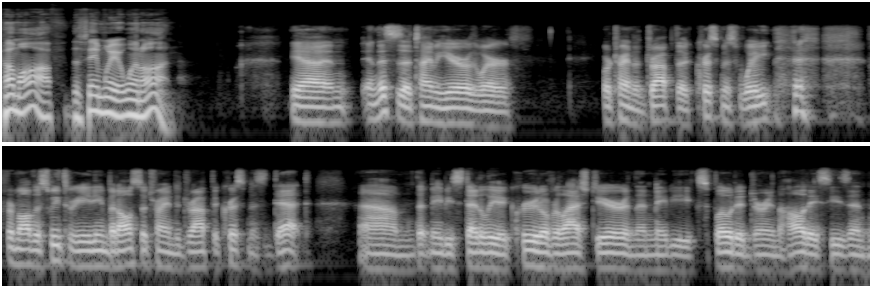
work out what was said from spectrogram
come off the same way it went on. Yeah, and and this is a time of year where we're trying to drop the Christmas weight from all the sweets we're eating, but also trying to drop the Christmas debt um, that maybe steadily accrued over last year and then maybe exploded during the holiday season.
